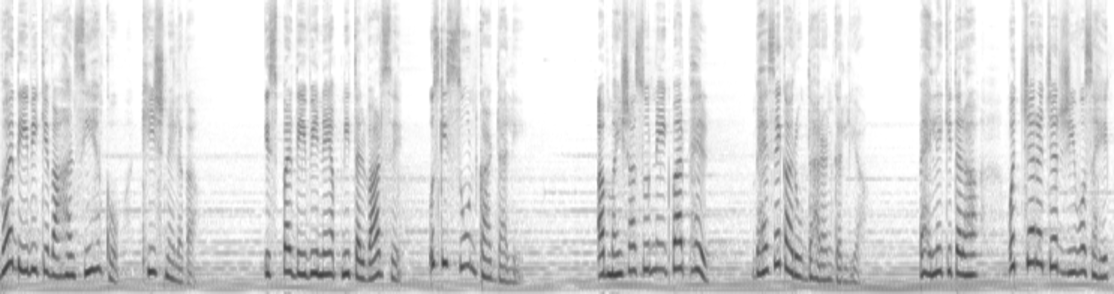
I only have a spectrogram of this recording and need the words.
वह देवी के वाहन सिंह को खींचने लगा। इस पर देवी ने अपनी तलवार से उसकी सून काट डाली। अब महिषासुर ने एक बार फिर भैंसे का रूप धारण कर लिया। पहले की तरह वो चरचर जीवों सहित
